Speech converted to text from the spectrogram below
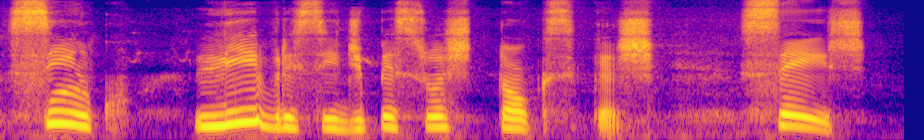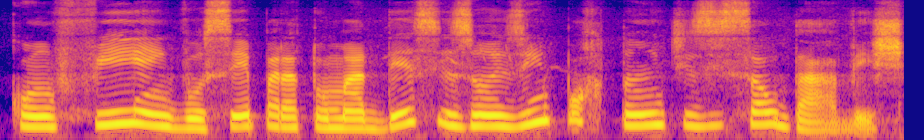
5. Livre-se de pessoas tóxicas. 6. Confie em você para tomar decisões importantes e saudáveis.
